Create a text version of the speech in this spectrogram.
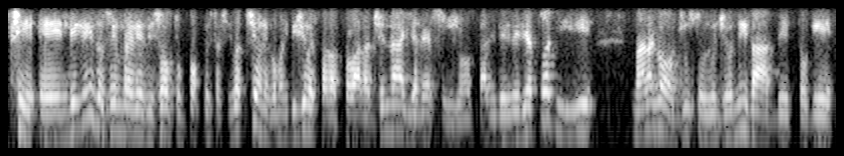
Sì, eh, il decreto sembra aver risolto un po' questa situazione, come dicevo è stato approvato a gennaio, adesso ci sono stati dei decreti attuativi, ma la GO giusto due giorni fa ha detto che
